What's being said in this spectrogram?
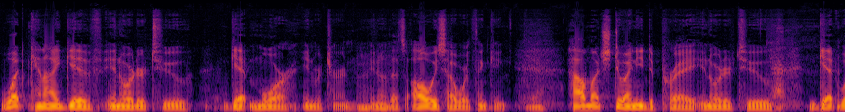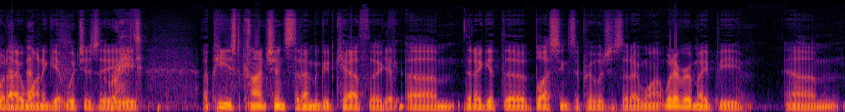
What can I give in order to get more in return? You know, that's always how we're thinking. Mm-hmm. Yeah. How much do I need to pray in order to get what I want to get, which is a Right. appeased conscience that I'm a good Catholic, Yep. um, that I get the blessings, the privileges that I want, whatever it might be. Um,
